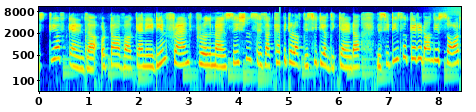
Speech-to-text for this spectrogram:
History of Canada, Ottawa, Canadian French pronunciations is the capital of the city of the Canada. The city is located on the south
